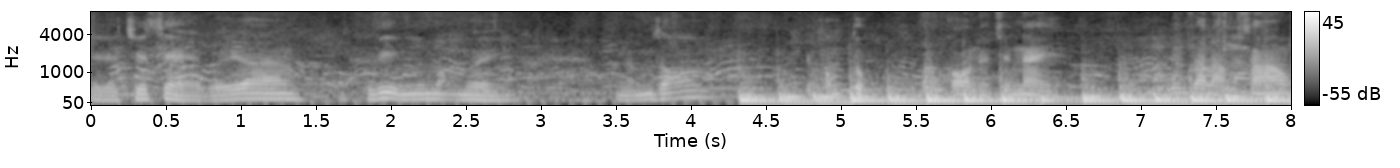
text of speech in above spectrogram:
Để, để chia sẻ với à, quý vị như mọi người nắm rõ cái phong tục của bà con ở trên này nên ra làm sao.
